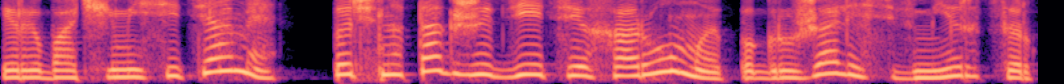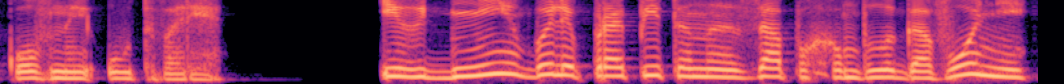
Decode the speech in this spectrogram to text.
и рыбачьими сетями, точно так же дети Харумы погружались в мир церковной утвари. Их дни были пропитаны запахом благовоний,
